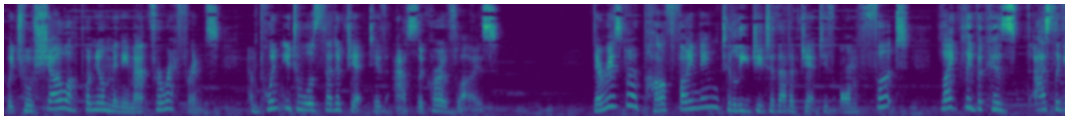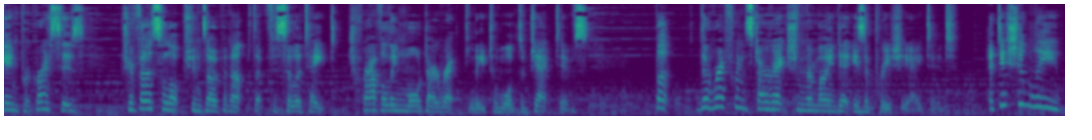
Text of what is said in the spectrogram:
which will show up on your minimap for reference and point you towards that objective as the crow flies. There is no pathfinding to lead you to that objective on foot, likely because as the game progresses, traversal options open up that facilitate travelling more directly towards objectives. The reference direction reminder is appreciated. Additionally,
